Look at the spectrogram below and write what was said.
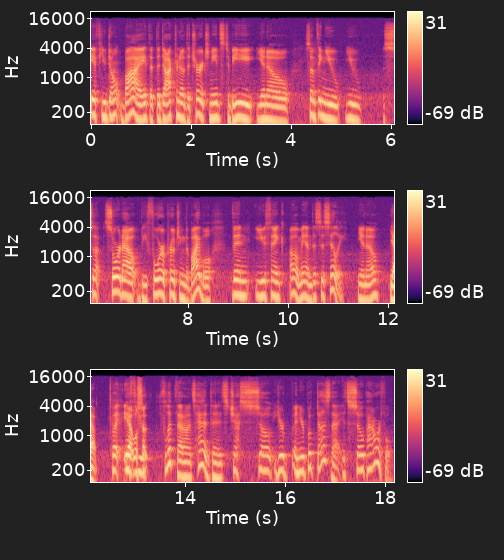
if you don't buy that the doctrine of the church needs to be, you know, something you you so- sort out before approaching the Bible, then you think, oh man, this is silly, you know. Yeah. But if Yeah, well, you so- flip that on its head, then it's just so your and your book does that. It's so powerful.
